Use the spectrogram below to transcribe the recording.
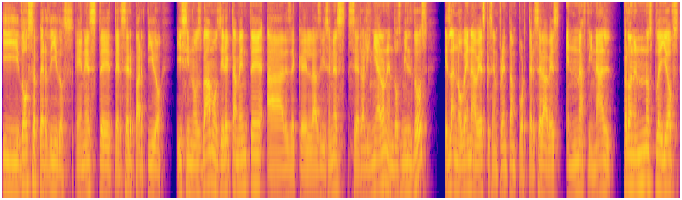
y 12 perdidos en este tercer partido. Y si nos vamos directamente a desde que las divisiones se realinearon en 2002, es la novena vez que se enfrentan por tercera vez en una final, perdón, en unos playoffs.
